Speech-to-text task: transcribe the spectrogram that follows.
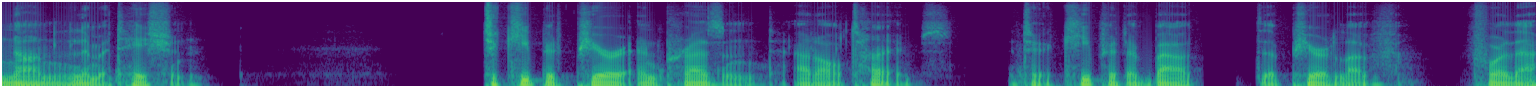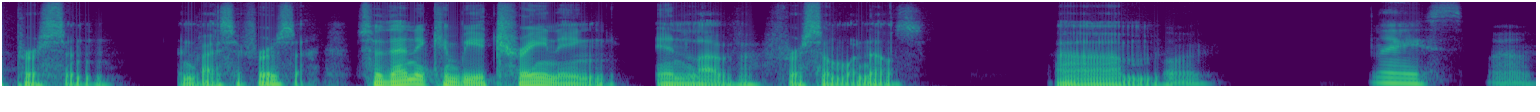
non limitation, to keep it pure and present at all times, to keep it about the pure love for that person and vice versa. So then it can be a training in love for someone else. Um, cool. Nice. Wow.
